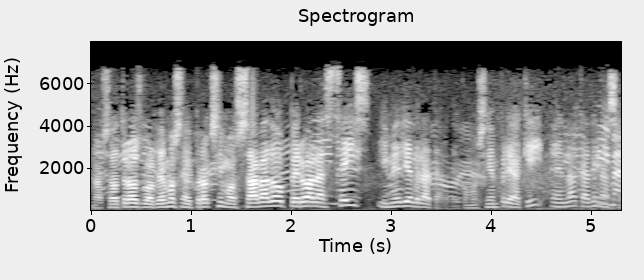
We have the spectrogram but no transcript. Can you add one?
Nosotros volvemos el próximo sábado, pero a las seis y media de la tarde, como siempre aquí en la cadena Ser.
